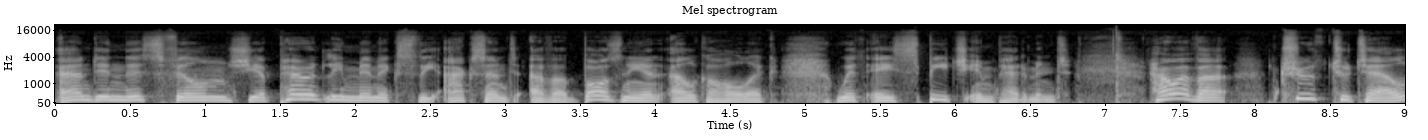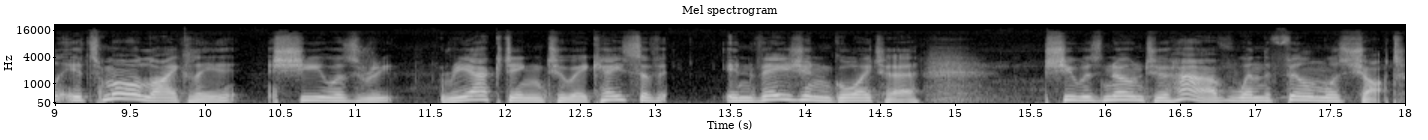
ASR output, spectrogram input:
and in this film she apparently mimics the accent of a Bosnian alcoholic with a speech impediment. However, truth to tell, it's more likely she was re- reacting to a case of invasion goiter she was known to have when the film was shot.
